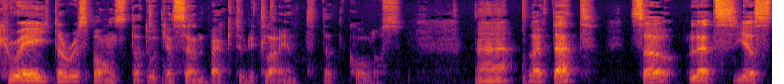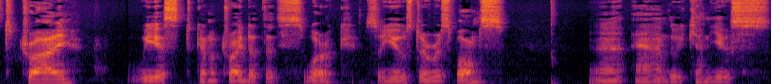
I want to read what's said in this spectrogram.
create a response that we can send back to the client that called us. Uh, like that. So let's just try, we just gonna try that this work. So use the response uh, and we can use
